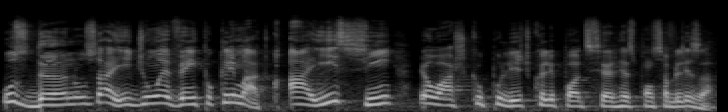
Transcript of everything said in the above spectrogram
os danos aí de um evento climático. Aí sim, eu acho que o político ele pode ser responsabilizado.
